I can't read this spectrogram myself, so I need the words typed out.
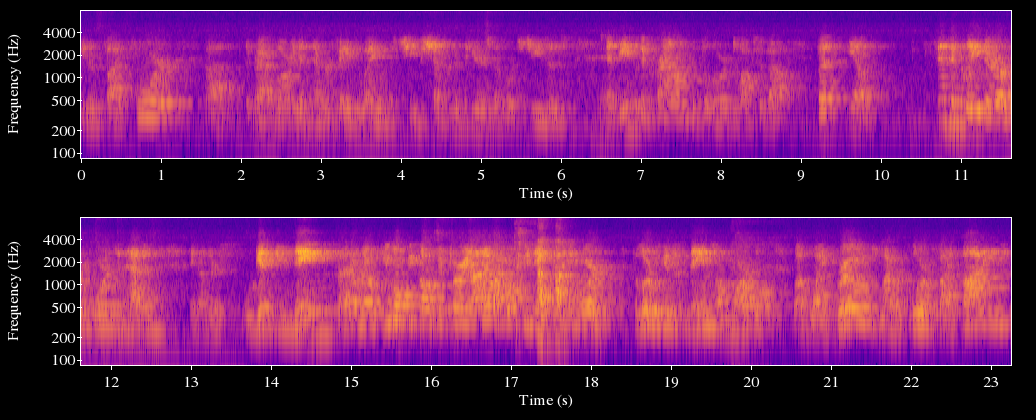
Peter 5.4, uh, the crown of glory that never fades away when the chief shepherd appears, in other words, Jesus. And these are the crowns that the Lord talks about. But, you know, physically there are rewards in heaven. You know, there's We'll get new names. I don't know. You won't be called Victoriano. I won't be named anymore. The Lord will give us names on marble. We'll white robes. We'll our glorified bodies.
